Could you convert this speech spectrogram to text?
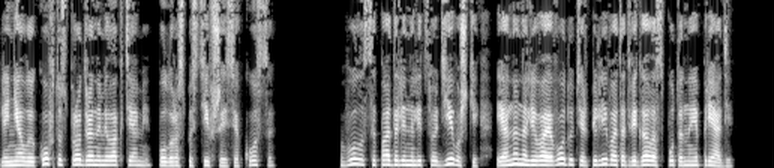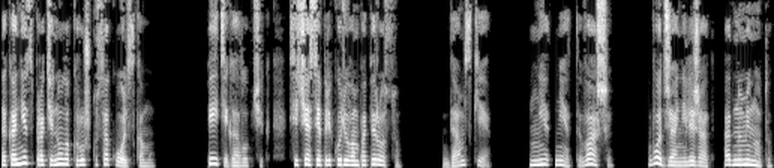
линялую кофту с продранными локтями, полураспустившиеся косы. Волосы падали на лицо девушки, и она, наливая воду, терпеливо отодвигала спутанные пряди. Наконец протянула кружку Сокольскому. «Пейте, голубчик, сейчас я прикурю вам папиросу». «Дамские?» «Нет-нет, ваши. Вот же они лежат. Одну минуту.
